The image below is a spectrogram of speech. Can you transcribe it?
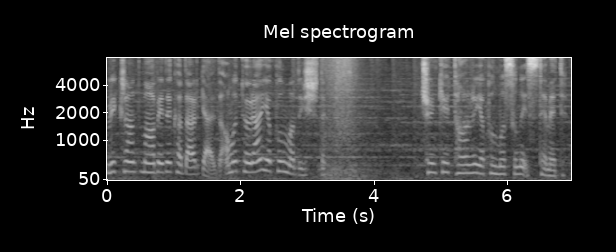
Vikrant mabede kadar geldi ama tören yapılmadı işte. Çünkü Tanrı yapılmasını istemedi.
